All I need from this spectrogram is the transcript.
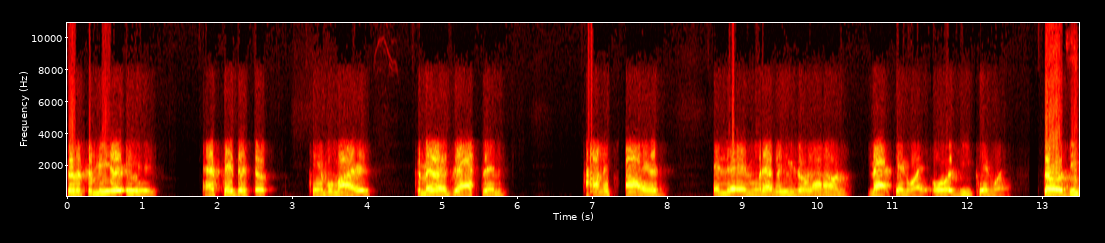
So the premiere is S.K. Bishop, Campbell Myers, Camaro Jackson, Thomas Fire, and then whenever he's around, Matt Kenway or D. Kenway. So D.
